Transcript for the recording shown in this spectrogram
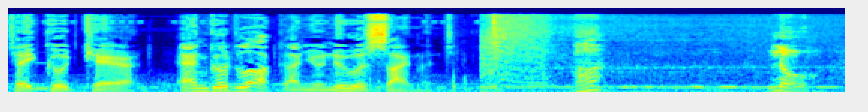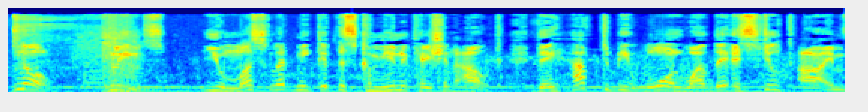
Take good care, and good luck on your new assignment. Huh? No, no, please. You must let me get this communication out. They have to be warned while there is still time.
